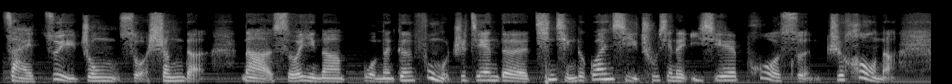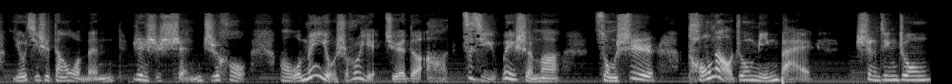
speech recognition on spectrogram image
在最终所生的，那所以呢，我们跟父母之间的亲情的关系出现了一些破损之后呢，尤其是当我们认识神之后啊，我们有时候也觉得啊，自己为什么总是头脑中明白。圣经中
